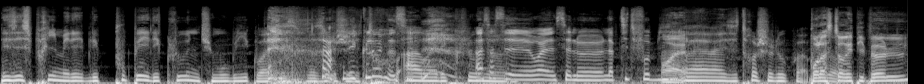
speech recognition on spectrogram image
les esprits, mais les, les poupées et les clowns, tu m'oublies, quoi. Les clowns trop- aussi. Ah ouais, les clowns. Ah, ça, c'est, ouais, c'est le, la petite phobie. Ouais. Ouais, ouais, c'est trop chelou, quoi. Pour la story people,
